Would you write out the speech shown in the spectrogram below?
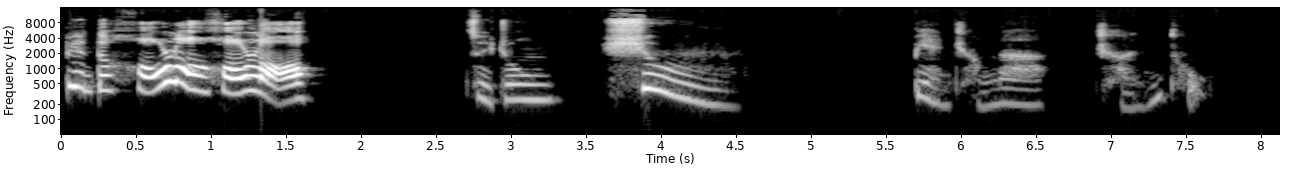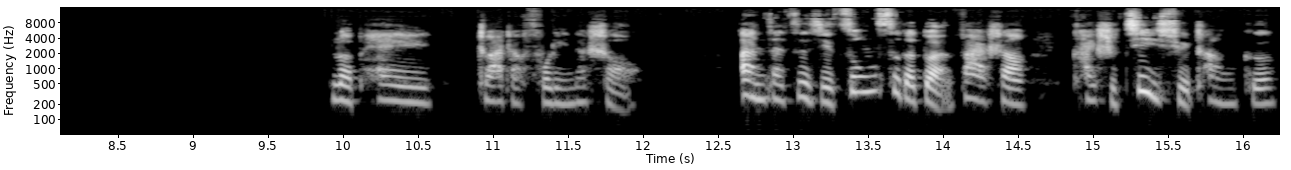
变得好老好老，最终咻，变成了。尘土。乐佩抓着福林的手，按在自己棕色的短发上，开始继续唱歌。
